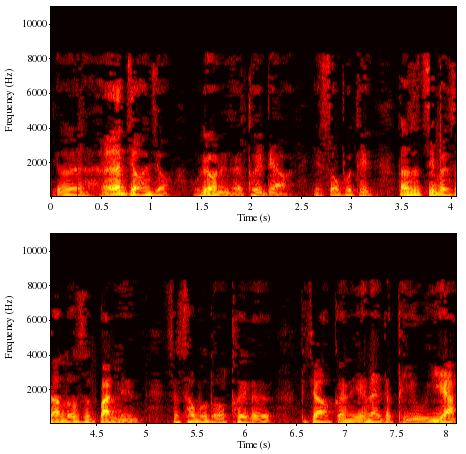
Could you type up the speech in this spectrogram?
有人很久很久五六年才退掉，也说不定。但是基本上都是半年就差不多退的比较跟原来的皮肤一样。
